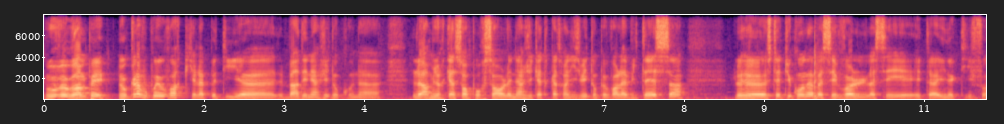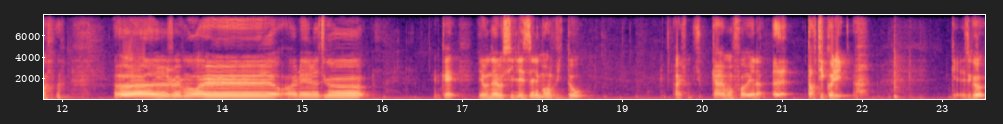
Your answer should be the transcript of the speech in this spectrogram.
Vous veut grimper. Donc là, vous pouvez voir qu'il y a la petite euh, barre d'énergie. Donc on a l'armure qui a 100%, l'énergie 98. On peut voir la vitesse. Le statut qu'on a, bah, c'est vol. Là, c'est état inactif. Euh, je vais mourir. Allez, let's go. Ok. Et on a aussi les éléments vitaux. Ah, je me suis carrément foiré là. Euh, torticolis. Ok, let's go.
